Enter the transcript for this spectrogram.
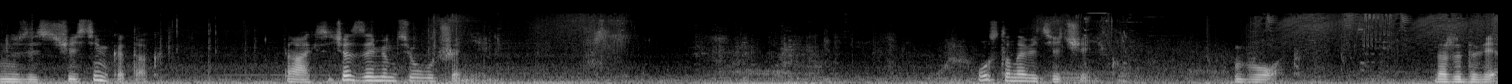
Ну, здесь чистенько так. Так, сейчас займемся улучшением. Установить ячейку. Вот. Даже две.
